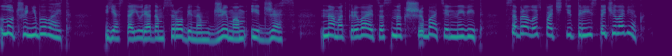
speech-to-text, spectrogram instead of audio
лучше не бывает. Я стою рядом с Робином, Джимом и Джесс. Нам открывается сногсшибательный вид. Собралось почти 300 человек —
